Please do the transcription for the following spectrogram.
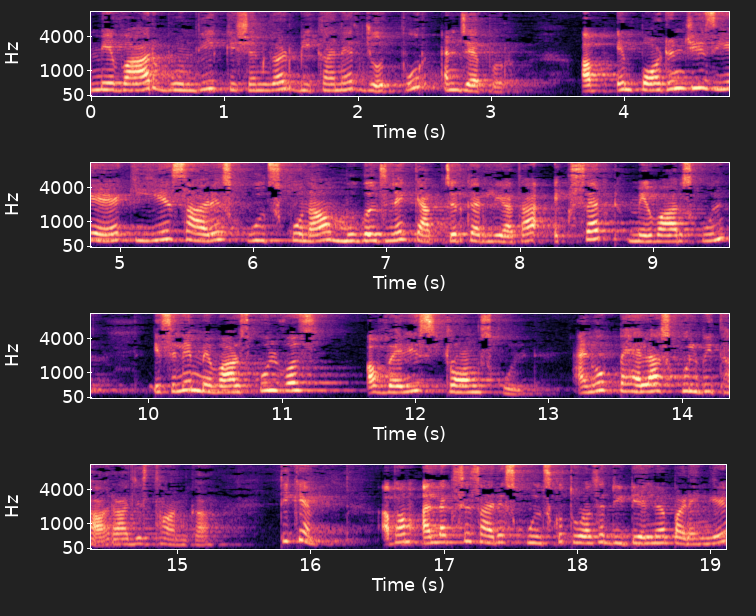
मेवाड़, बूंदी, किशनगढ़, बीकानेर, जोधपुर एंड जयपुर. अब इंपॉर्टेंट चीज़ ये है कि ये सारे स्कूल्स को ना मुगल्स ने कैप्चर कर लिया था एक्सेप्ट मेवाड़ स्कूल इसलिए Mewar school was a very strong school and वो पहला स्कूल भी था राजस्थान का। ठीक है? अब हम अलग से सारे स्कूल्स को थोड़ा सा डिटेल में पढ़ेंगे।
